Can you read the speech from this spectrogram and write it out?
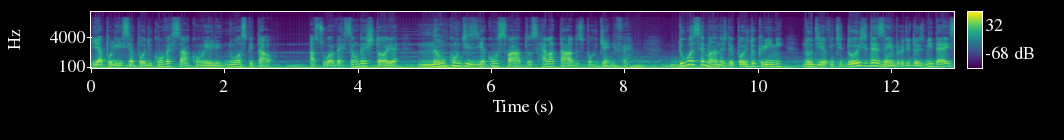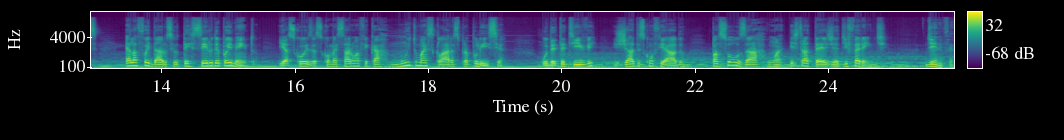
e a polícia pôde conversar com ele no hospital. A sua versão da história não condizia com os fatos relatados por Jennifer. Duas semanas depois do crime, no dia 22 de dezembro de 2010, ela foi dar o seu terceiro depoimento e as coisas começaram a ficar muito mais claras para a polícia. O detetive, já desconfiado, passou a usar uma estratégia diferente. Jennifer,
